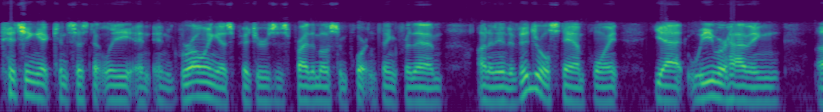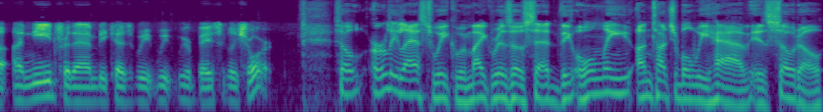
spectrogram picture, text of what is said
pitching it consistently and, and growing as pitchers is probably the most important thing for them on an individual standpoint. Yet we were having a, a need for them because we, we, we were basically short. So early last week, when Mike Rizzo said the only untouchable we have is Soto,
